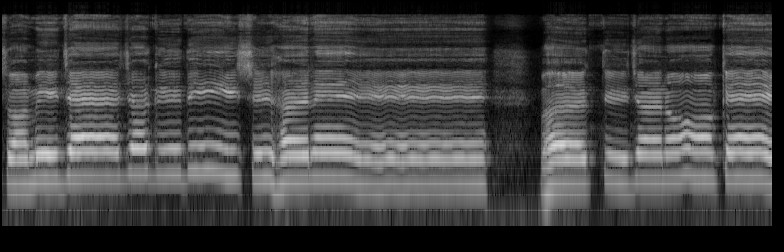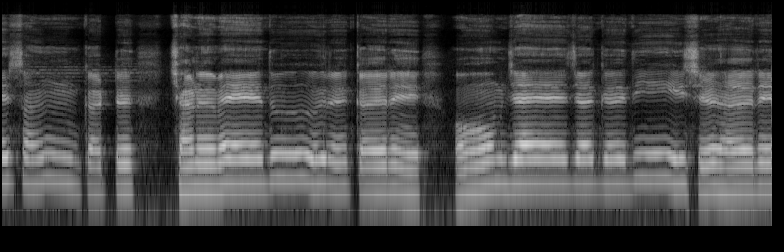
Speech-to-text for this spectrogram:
स्वामी जय जगदीश हरे भक्त जनों के संकट क्षण में दूर करे ओम जय जगदीश हरे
